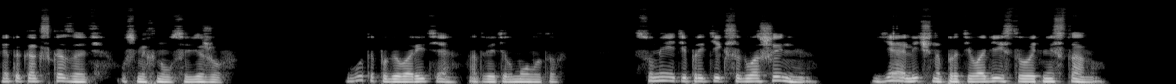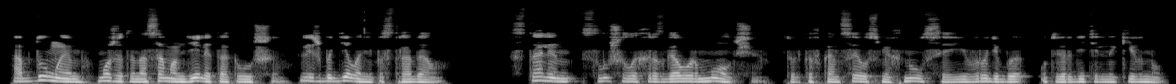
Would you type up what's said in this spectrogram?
это как сказать, усмехнулся Ежов. Вот и поговорите, ответил Молотов. Сумеете прийти к соглашению? Я лично противодействовать не стану. Обдумаем, может и на самом деле так лучше, лишь бы дело не пострадало. Сталин слушал их разговор молча, только в конце усмехнулся и вроде бы утвердительно кивнул.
